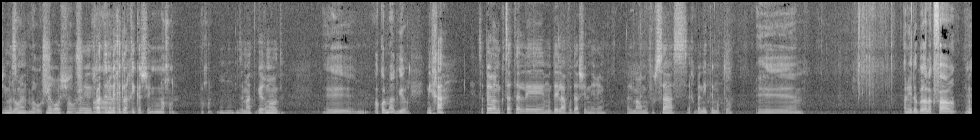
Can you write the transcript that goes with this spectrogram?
עם לא, הזמן? לא, מראש. מראש. מראש. אה, ללכת להכי קשה. נכון, נכון. זה מאתגר מאוד. אה, הכל מאתגר. מיכה, תספר לנו קצת על אה, מודל העבודה של נירים. על מה הוא מבוסס, איך בניתם אותו. אני אדבר על הכפר. אוקיי.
